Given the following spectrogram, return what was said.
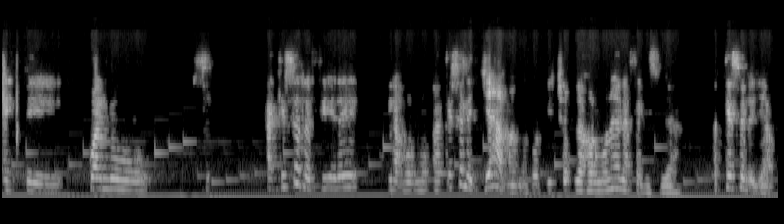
este, cuando ¿a qué se refiere la a qué se le llama, mejor dicho, las hormonas de la felicidad? ¿A qué se le llama?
